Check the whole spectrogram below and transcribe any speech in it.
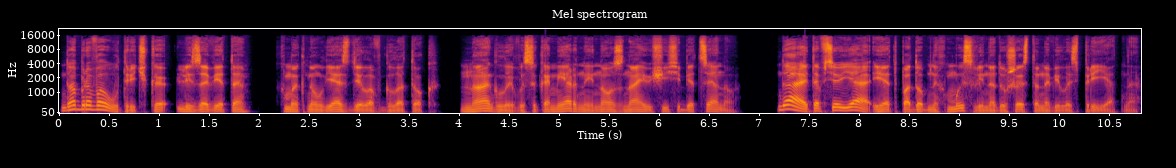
«Доброго утречка, Лизавета», — хмыкнул я, сделав глоток. Наглый, высокомерный, но знающий себе цену. Да, это все я, и от подобных мыслей на душе становилось приятно.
